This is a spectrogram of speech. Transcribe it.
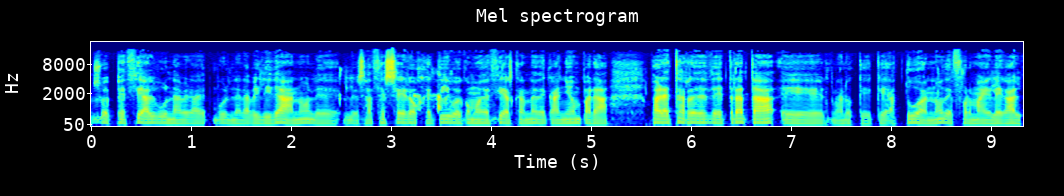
Su mm. especial vulnerabilidad, ¿no? les hace ser objetivo y como decías, carne de cañón para, para estas redes de trata, eh, claro, que, actúan ¿no? de forma ilegal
